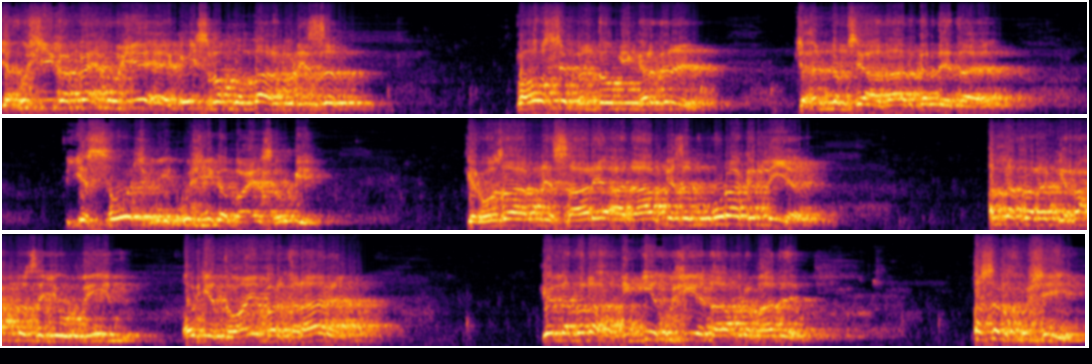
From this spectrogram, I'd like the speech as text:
یا خوشی کا پہلو یہ ہے کہ اس وقت اللہ رب العزت بہت سے بندوں کی گردنیں جہنم سے آزاد کر دیتا ہے۔ یہ سوچ بھی خوشی کا باعث ہوگی کہ روزہ اپنے سارے آداب کے ساتھ پورا کر لیا۔ اللہ تعالیٰ کی رحمت سے یہ امید اور یہ دعائیں برقرار ہیں۔ کہ اللہ تعالیٰ حقیقی خوشی عطا فرما دے۔ اصل خوشی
